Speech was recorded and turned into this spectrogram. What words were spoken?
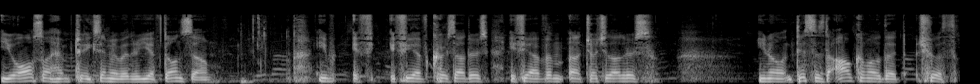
You also have to examine whether you have done so. If, if, if you have cursed others, if you have um, uh, judged others, you know, this is the outcome of the truth.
